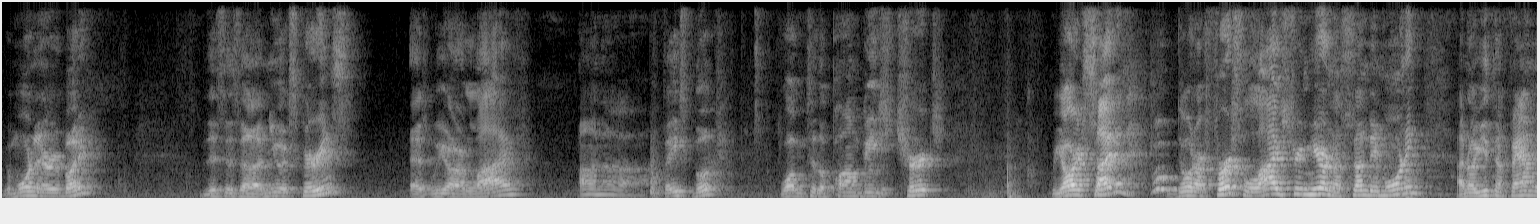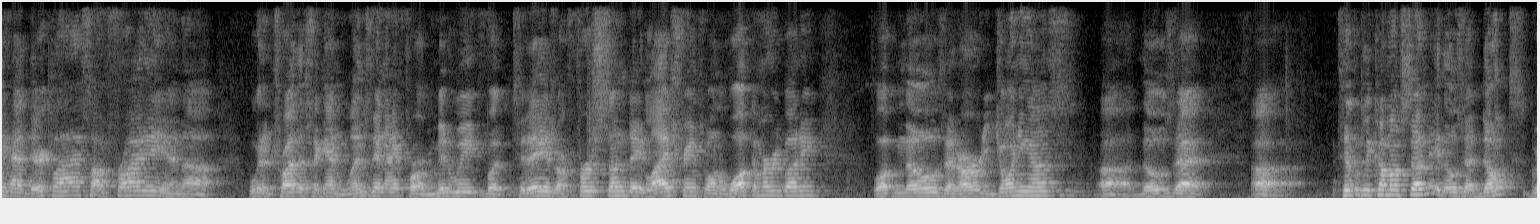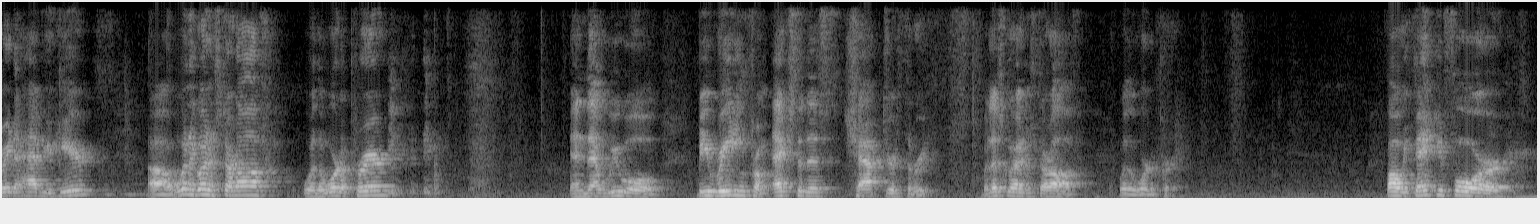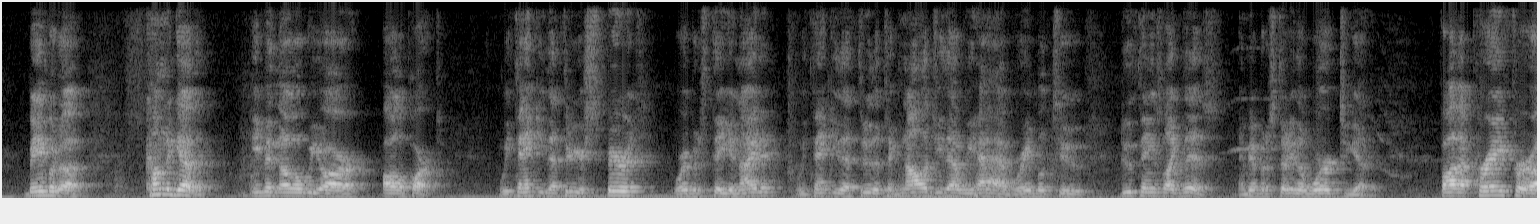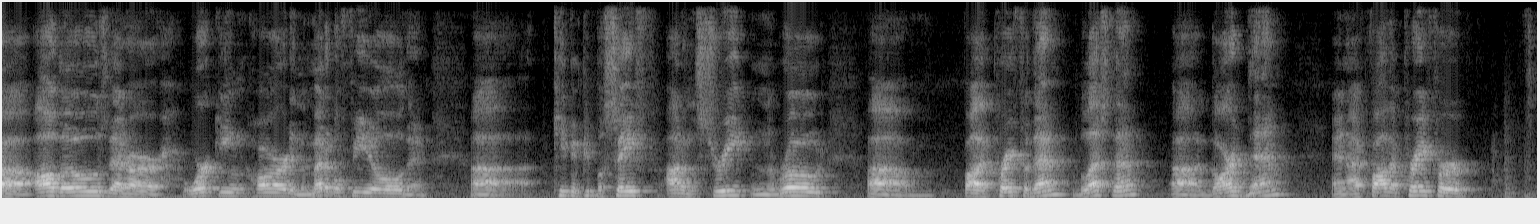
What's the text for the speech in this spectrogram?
Good morning, everybody. This is a new experience as we are live on uh, Facebook. Welcome to the Palm Beach Church. We are excited doing our first live stream here on a Sunday morning. I know Youth and Family had their class on Friday, and uh, we're going to try this again Wednesday night for our midweek. But today is our first Sunday live stream, so I want to welcome everybody. Welcome those that are already joining us, uh, those that uh, typically come on Sunday. Those that don't, great to have you here. Uh, we're going to go ahead and start off with a word of prayer, and then we will be reading from Exodus chapter 3. But let's go ahead and start off with a word of prayer. Father, we thank you for being able to come together, even though we are all apart. We thank you that through your Spirit, we're able to stay united. We thank you that through the technology that we have, we're able to do things like this and be able to study the Word together. Father, I pray for uh, all those that are working hard in the medical field and uh, keeping people safe out on the street and the road. Um, Father, I pray for them, bless them, uh, guard them. And I, Father, pray for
